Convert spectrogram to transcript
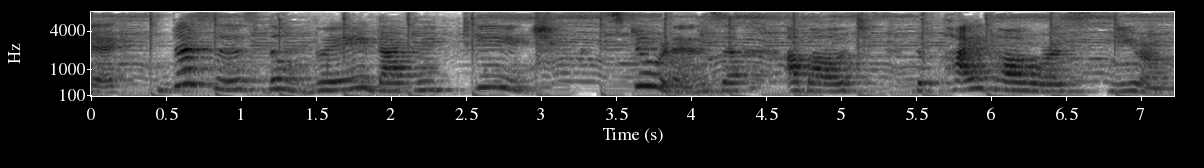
This is the way that we teach students about the Pythagoras theorem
